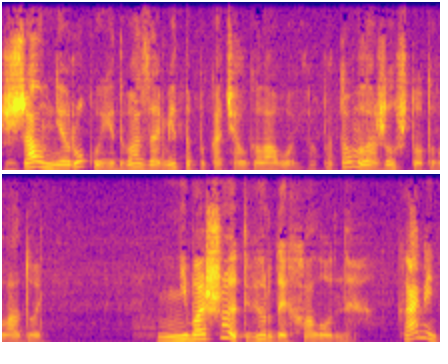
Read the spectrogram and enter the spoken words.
Сжал мне руку едва заметно покачал головой, а потом вложил что-то в ладонь. Небольшое, твердое и холодное. Камень?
